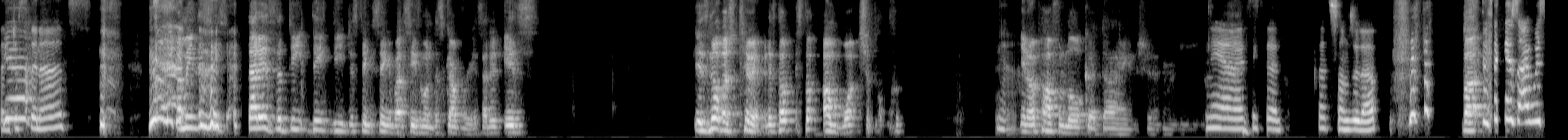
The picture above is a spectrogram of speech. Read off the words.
than just the nerds. I mean, this is that is the deep, the, the distinct thing about season one Discovery is that it is. There's not much to it, but it's not it's not unwatchable. yeah. You know, apart from Lorca dying and shit. Yeah, I think that that sums it up. But the thing is, I was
